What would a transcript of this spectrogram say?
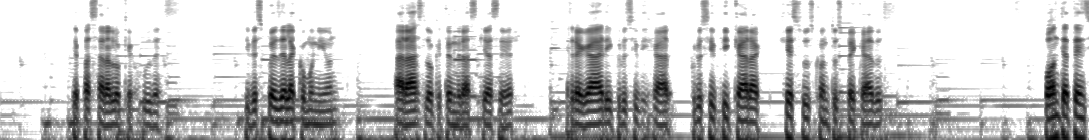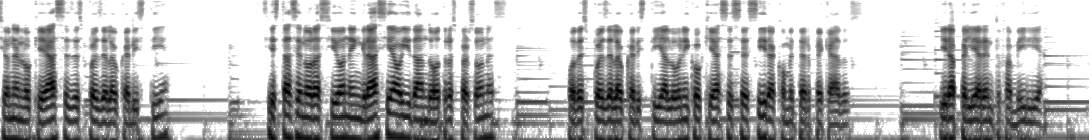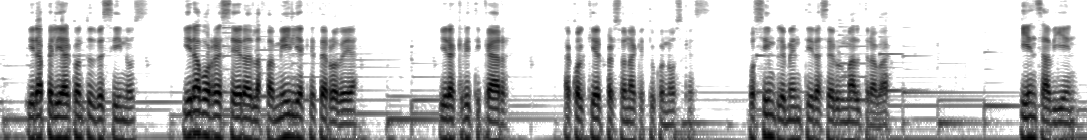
te pasará lo que Judas, y después de la comunión, harás lo que tendrás que hacer entregar y crucificar, crucificar a Jesús con tus pecados. Ponte atención en lo que haces después de la Eucaristía. Si estás en oración, en gracia o ayudando a otras personas, o después de la Eucaristía lo único que haces es ir a cometer pecados, ir a pelear en tu familia, ir a pelear con tus vecinos, ir a aborrecer a la familia que te rodea, ir a criticar a cualquier persona que tú conozcas o simplemente ir a hacer un mal trabajo. Piensa bien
